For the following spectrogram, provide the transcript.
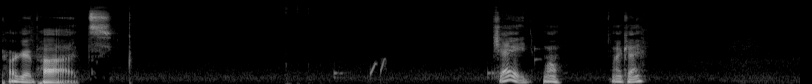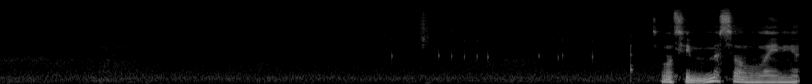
Cargo pods jade. Well okay. So let's see, miscellaneous.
